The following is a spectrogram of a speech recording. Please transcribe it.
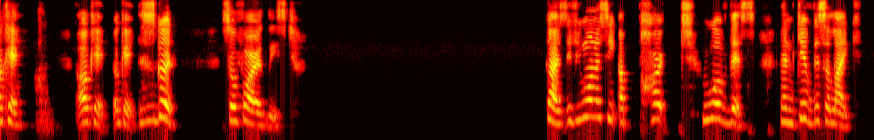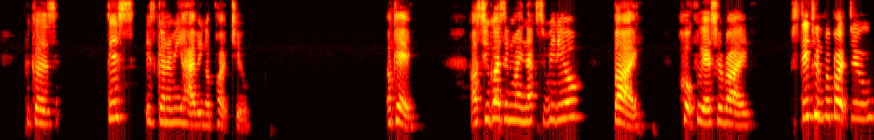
Okay, okay, okay, this is good. So far, at least. Guys, if you want to see a part two of this, then give this a like. Because this is going to be having a part two. Okay, I'll see you guys in my next video. Bye. Hopefully I survive. Stay tuned for part two.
